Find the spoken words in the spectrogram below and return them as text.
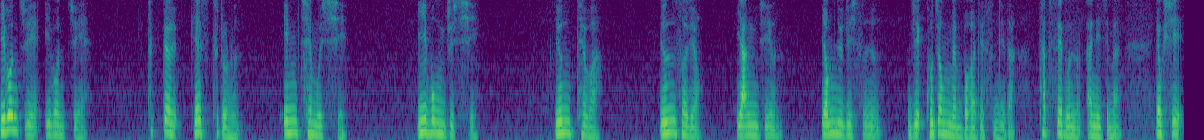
이번 주에 이번 주에 특별 게스트로는 임채무 씨, 이봉주 씨, 윤태화, 윤서령, 양지은, 염유리 씨는 이제 고정 멤버가 됐습니다. 탑세븐은 아니지만 역시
